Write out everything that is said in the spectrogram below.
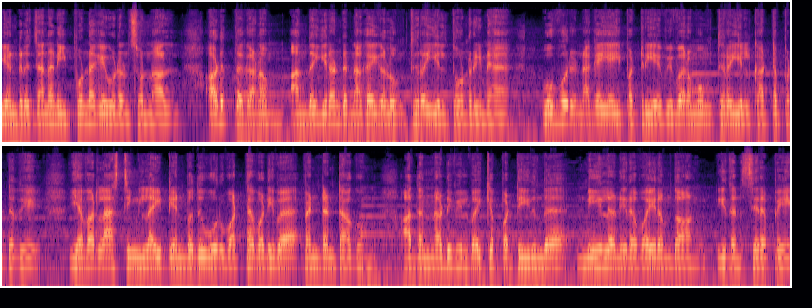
என்று ஜனனி புன்னகையுடன் சொன்னாள். அடுத்த கணம் அந்த இரண்டு நகைகளும் திரையில் தோன்றின. ஒவ்வொரு நகையை பற்றிய விவரமும் திரையில் காட்டப்பட்டது. எவர்லாஸ்டிங் லைட் என்பது ஒரு வட்ட வடிவ பெண்டன்ட் ஆகும். அதன் நடுவில் வைக்கப்பட்டு இருந்த நீல நிற வைரம்தான் இதன் சிறப்பே.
